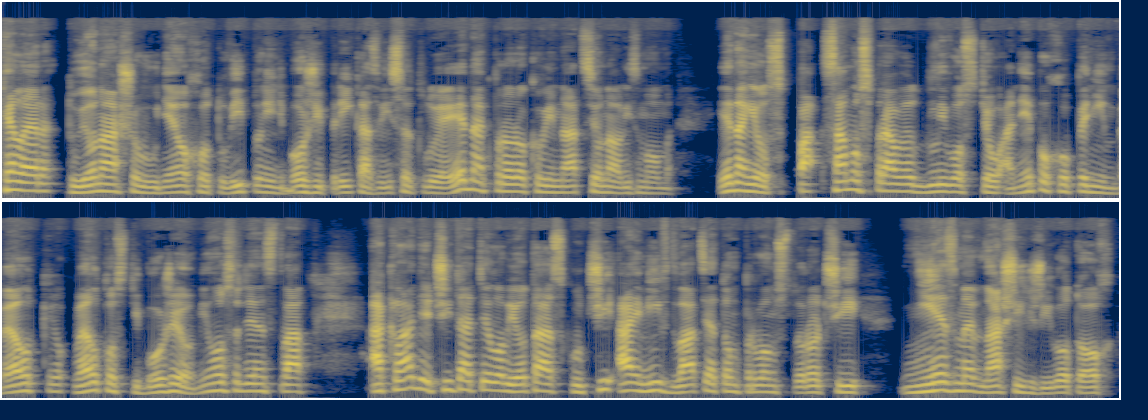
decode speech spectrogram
Keller tú Jonášovú neochotu vyplniť Boží príkaz vysvetľuje jednak prorokovým nacionalizmom, jednak jeho spa- samospravodlivosťou a nepochopením veľk- veľkosti Božieho milosrdenstva a klade čitateľovi otázku, či aj my v 21. storočí nie sme v našich životoch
